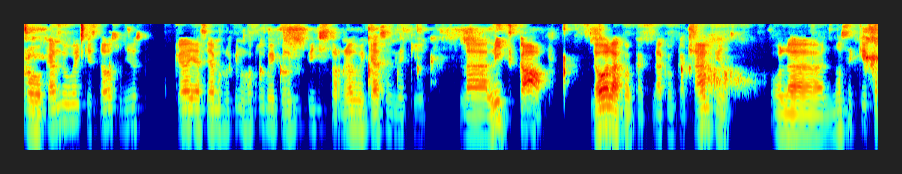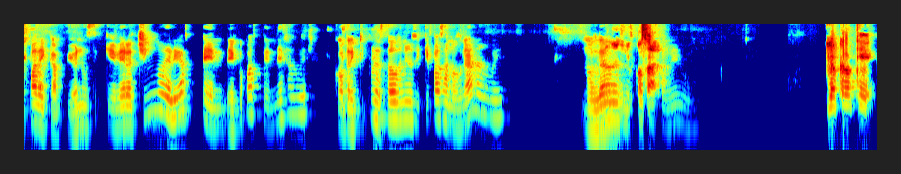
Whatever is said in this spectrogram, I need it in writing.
provocando, güey, que Estados Unidos cada día sea mejor que nosotros, güey, con esos pinches torneos, güey, que hacen de que la League Cup, luego la Conca, la Conca Champions, o la no sé qué Copa de Campeones, no sé qué ver, chingo de ligas, pen- de copas pendejas, güey, contra equipos de Estados Unidos, ¿y qué pasa? Nos ganan, güey. Nos ganan esas O cosas sea, también, güey. Yo creo que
